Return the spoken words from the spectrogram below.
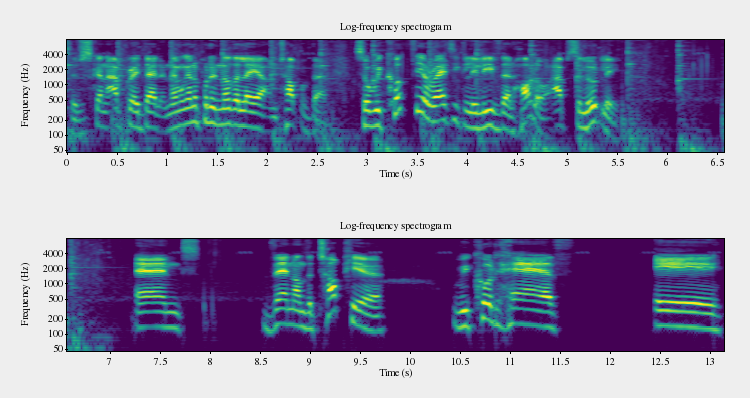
So just gonna upgrade that and then we're gonna put another layer on top of that. So we could theoretically leave that hollow, absolutely. And then on the top here, we could have a,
